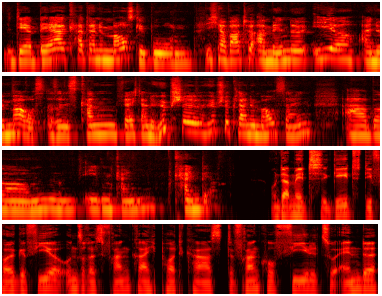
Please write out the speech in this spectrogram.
der Berg hat eine Maus geboren. Ich erwarte am Ende eher eine Maus. Also es kann vielleicht eine hübsche, hübsche kleine Maus sein, aber ähm, eben kein, kein Berg. Und damit geht die Folge 4 unseres Frankreich-Podcast Frankophil zu Ende.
